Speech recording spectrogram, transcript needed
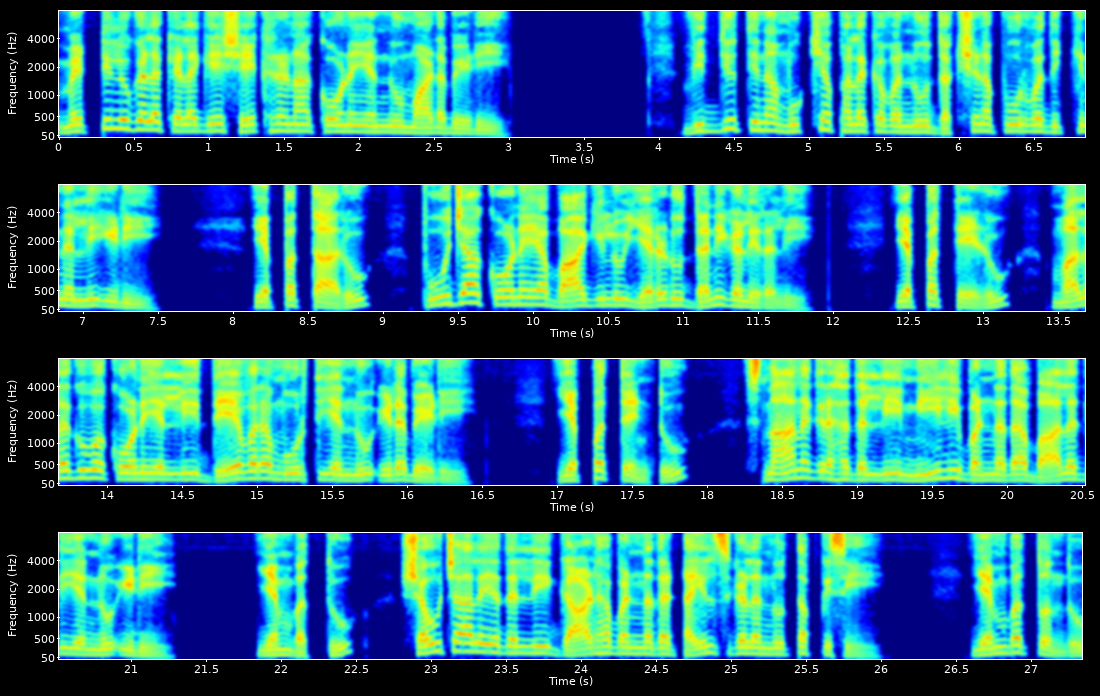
ಮೆಟ್ಟಿಲುಗಳ ಕೆಳಗೆ ಶೇಖರಣಾ ಕೋಣೆಯನ್ನು ಮಾಡಬೇಡಿ. ವಿದ್ಯುತ್ತಿನ ಮುಖ್ಯ ಫಲಕವನ್ನು ದಕ್ಷಿಣ ಪೂರ್ವ ದಿಕ್ಕಿನಲ್ಲಿ ಇಡಿ. ಎಪ್ಪತ್ತಾರು, ಪೂಜಾ ಕೋಣೆಯ ಬಾಗಿಲು ಎರಡು ದನಿಗಳಿರಲಿ. ಎಪ್ಪತ್ತೇಳು, ಮಲಗುವ ಕೋಣೆಯಲ್ಲಿ ದೇವರ ಮೂರ್ತಿಯನ್ನು ಇಡಬೇಡಿ. ಎಪ್ಪತ್ತೆಂಟು, ಸ್ನಾನಗೃಹದಲ್ಲಿ ನೀಲಿ ಬಣ್ಣದ ಬಾಲದಿಯನ್ನು ಇಡಿ. ಎಂಬತ್ತು ಶೌಚಾಲಯದಲ್ಲಿ ಗಾಢ ಬಣ್ಣದ ಟೈಲ್ಸ್ಗಳನ್ನು ತಪ್ಪಿಸಿ. ಎಂಬತ್ತೊಂದು,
